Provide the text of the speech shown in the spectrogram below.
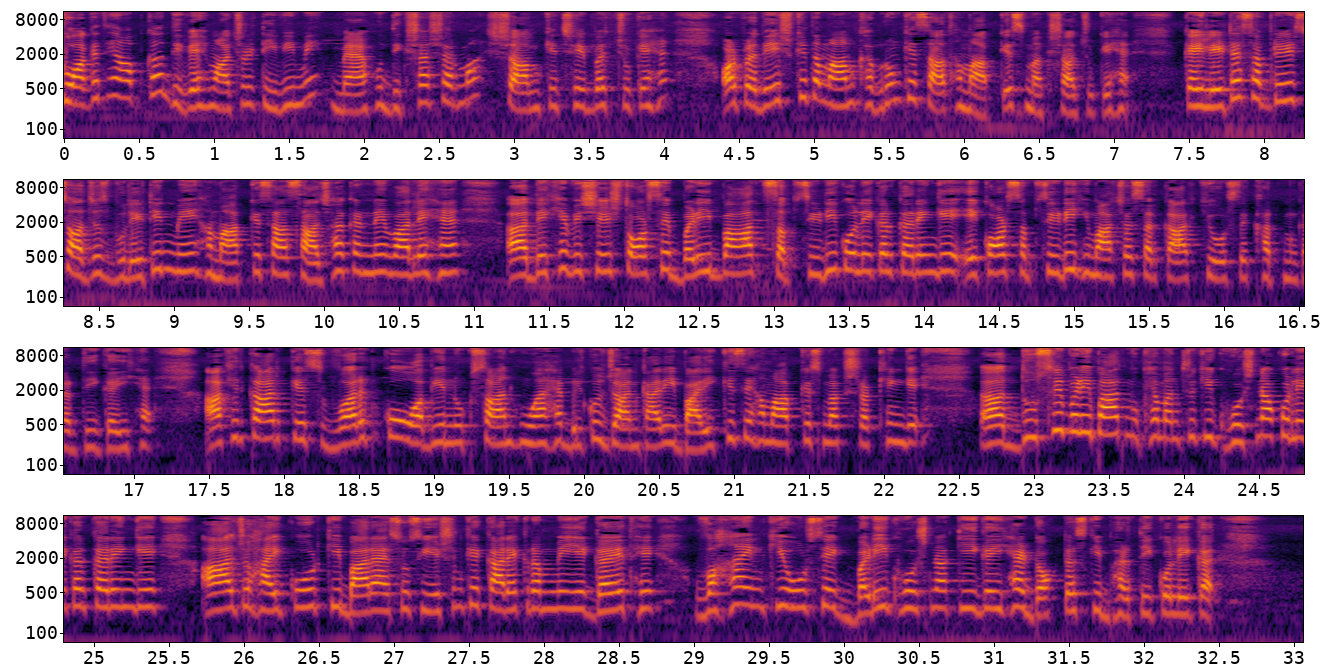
स्वागत है आपका दिव्य हिमाचल टीवी में। मैं हूँ दीक्षा शर्मा। शाम के छह बज चुके हैं और प्रदेश की तमाम खबरों के साथ हम आपके समक्ष आ चुके हैं। कई लेटेस्ट अपडेट्स आज इस बुलेटिन में हम आपके साथ साझा करने वाले हैं। देखिए, विशेष तौर से बड़ी बात सब्सिडी को लेकर करेंगे। एक और सब्सिडी हिमाचल सरकार की ओर से खत्म कर दी गई है। आखिरकार किस वर्ग को अब ये नुकसान हुआ है, बिल्कुल जानकारी बारीकी से हम आपके समक्ष रखेंगे। दूसरी बड़ी बात मुख्यमंत्री की घोषणा को लेकर करेंगे। आज हाईकोर्ट की बारह एसोसिएशन के कार्यक्रम में ये गए थे। वहाँ इनकी ओर से एक बड़ी घोषणा की गई है डॉक्टर्स की भर्ती को लेकर।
